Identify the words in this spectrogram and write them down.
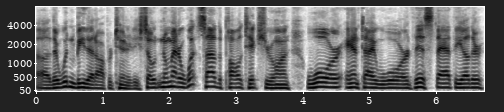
Uh, there wouldn't be that opportunity. So, no matter what side of the politics you're on, war, anti war, this, that, the other,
